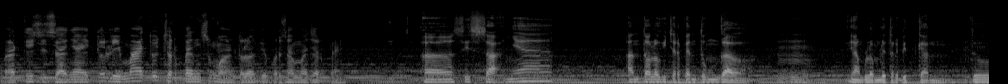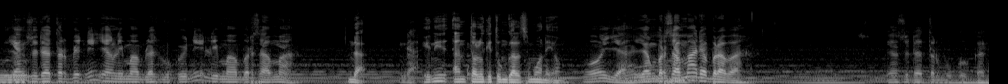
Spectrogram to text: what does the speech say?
berarti sisanya itu 5 itu cerpen semua antologi bersama cerpen. Eh, sisanya antologi cerpen tunggal Mm-mm. yang belum diterbitkan itu Yang sudah terbit nih yang 15 buku ini 5 bersama. enggak. Enggak. Ini antologi tunggal semua nih om. Oh iya, yang bersama ada berapa? Yang sudah terbukukan.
